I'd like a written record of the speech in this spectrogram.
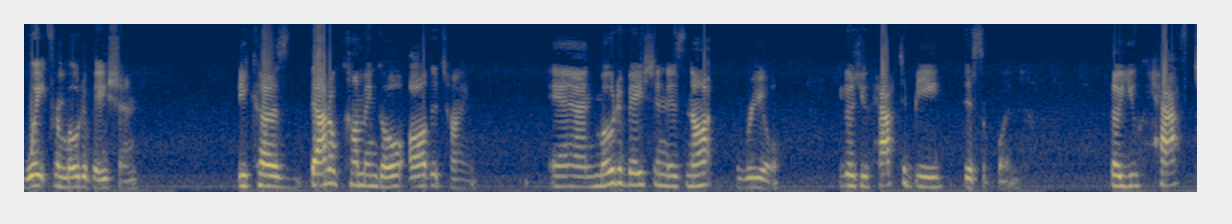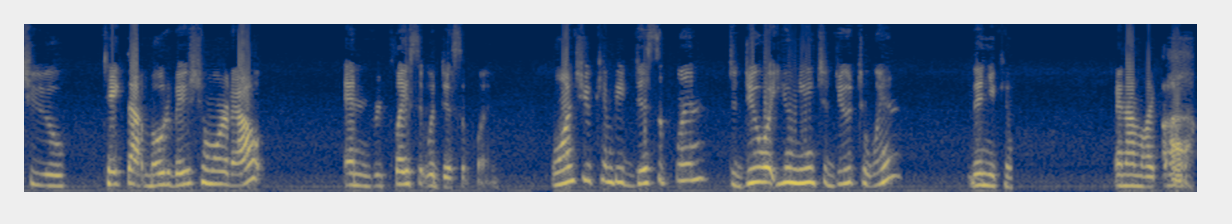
wait for motivation because that'll come and go all the time. And motivation is not real. Goes, you have to be disciplined. So you have to take that motivation word out and replace it with discipline. Once you can be disciplined to do what you need to do to win, then you can. And I'm like, oh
